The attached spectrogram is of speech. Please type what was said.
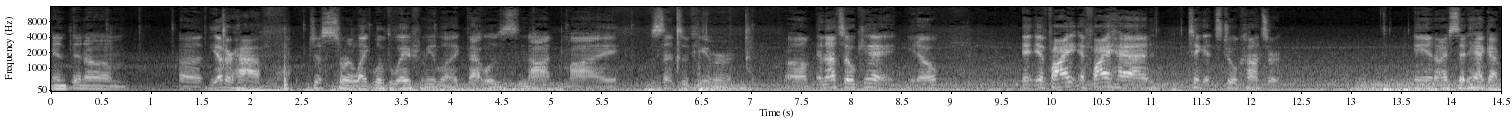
And then um, uh, the other half just sort of like looked away from me like that was not my sense of humor. Um, and that's okay, you know. If I if I had tickets to a concert. And I said, hey, I got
